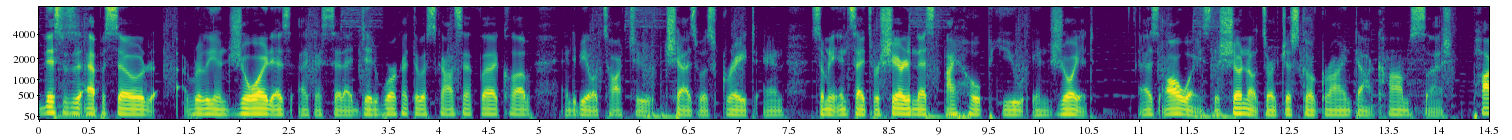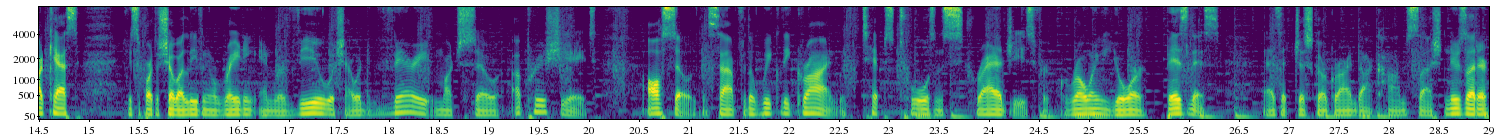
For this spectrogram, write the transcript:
this was an episode I really enjoyed. As like I said, I did work at the Wisconsin Athletic Club, and to be able to talk to Ches was great. And so many insights were shared in this. I hope you enjoy it. As always, the show notes are at justgogrind.com slash podcast. You can support the show by leaving a rating and review, which I would very much so appreciate. Also, you can sign up for the weekly grind with tips, tools, and strategies for growing your business. That's at justgogrind.com slash newsletter.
